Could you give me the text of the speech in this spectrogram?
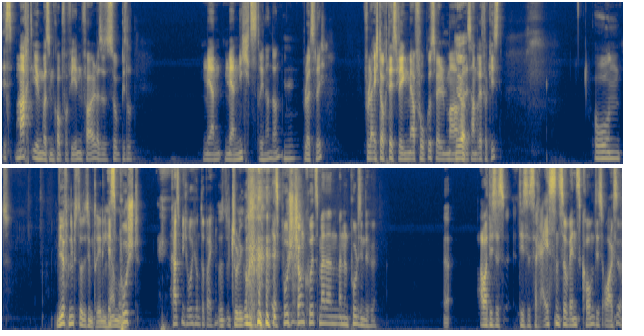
es macht irgendwas im Kopf auf jeden Fall. Also es ist so ein bisschen mehr, mehr nichts drinnen dann, Mhm. plötzlich. Vielleicht auch deswegen mehr Fokus, weil man Ja. alles andere vergisst. Und Wie oft nimmst du das im Training Es her? Mo? pusht. Kannst mich ruhig unterbrechen? Äh, Entschuldigung. Es pusht schon kurz meinen, meinen Puls in die Höhe. Ja. Aber dieses, dieses Reißen, so wenn es kommt, ist arg. So.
